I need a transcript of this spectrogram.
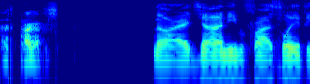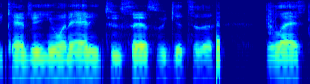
that's what I got to say. All right, Johnny, before I swing it to Kendrick, you want to add any two cents we get to the, the last?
